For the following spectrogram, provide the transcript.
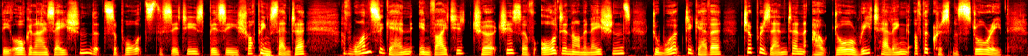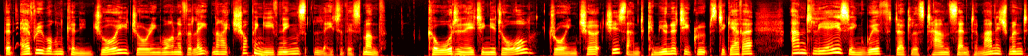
the organisation that supports the city's busy shopping centre, have once again invited churches of all denominations to work together to present an outdoor retelling of the Christmas story that everyone can enjoy during one of the late night shopping evenings later this month. Coordinating it all, drawing churches and community groups together, and liaising with Douglas Town Centre Management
